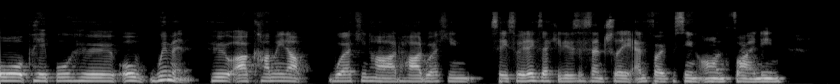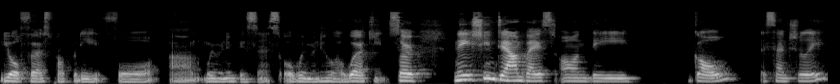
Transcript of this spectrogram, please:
Or people who, or women who are coming up working hard, hardworking C suite executives essentially, and focusing on finding your first property for um, women in business or women who are working. So, niching down based on the goal, essentially.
